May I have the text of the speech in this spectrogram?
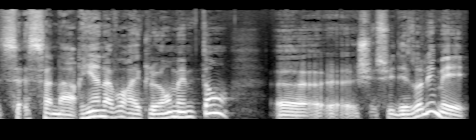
ça n'a rien à voir avec le en même temps. Euh, je suis désolé, mais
